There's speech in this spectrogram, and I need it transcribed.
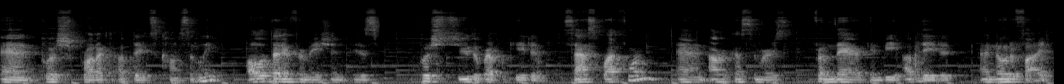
and push product updates constantly. All of that information is pushed to the replicated SaaS platform and our customers from there can be updated and notified.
